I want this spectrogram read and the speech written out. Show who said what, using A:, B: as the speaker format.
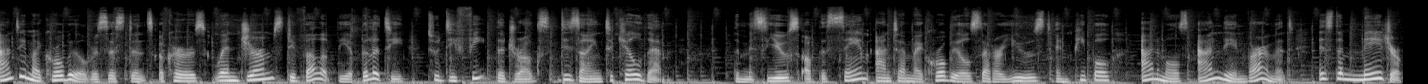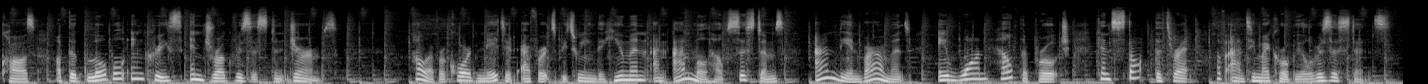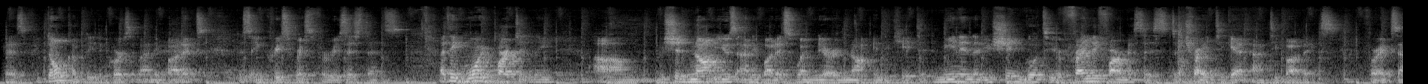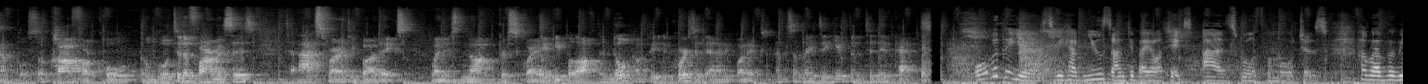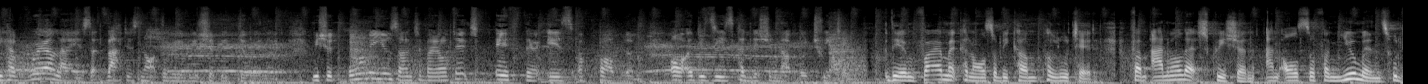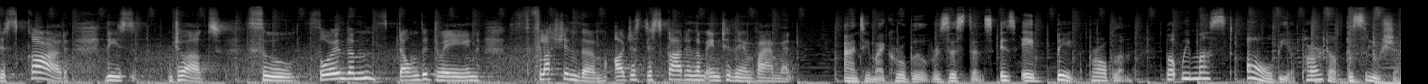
A: Antimicrobial resistance occurs when germs develop the ability to defeat the drugs designed to kill them. The misuse of the same antimicrobials that are used in people, animals, and the environment is the major cause of the global increase in drug resistant germs. However, coordinated efforts between the human and animal health systems and the environment, a One Health approach, can stop the threat of antimicrobial resistance.
B: Because if you don't complete the course of antibiotics, there's increased risk for resistance. I think more importantly, um, we should not use antibiotics when they are not indicated, meaning that you shouldn't go to your friendly pharmacist to try to get antibiotics for example. So cough or cold, don't go to the pharmacist to ask for antibiotics when it's not prescribed. People often don't complete the course of the antibiotics and sometimes they give them to their pets.
C: Over the years, we have used antibiotics as growth promoters. However, we have realized that that is not the way we should be doing it. We should only use antibiotics if there is a problem or a disease condition that we're treating. The environment can also become polluted from animal excretion and also from humans who discard these drugs through throwing them down the drain, flushing them, or just discarding them into the environment.
A: Antimicrobial resistance is a big problem, but we must all be a part of the solution.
